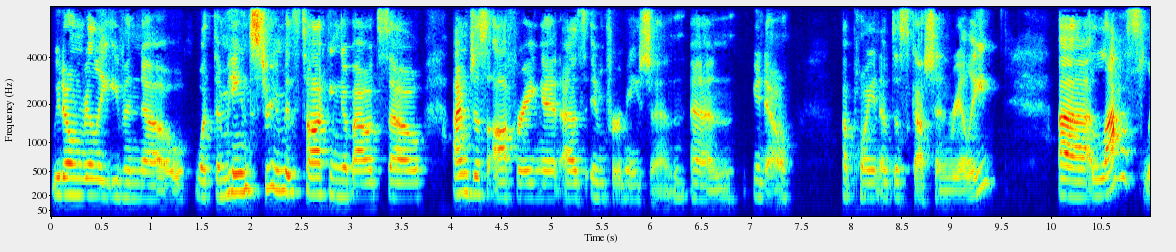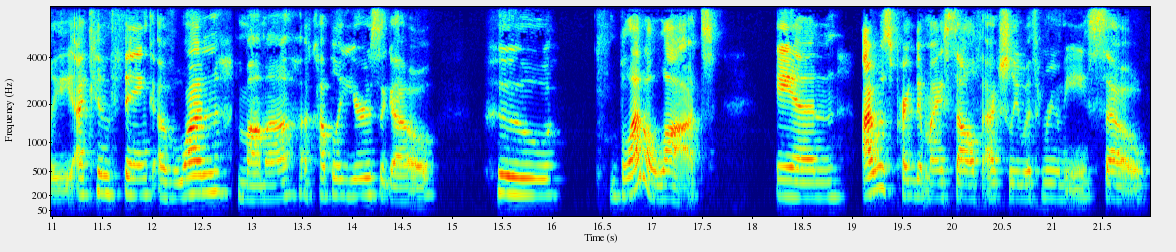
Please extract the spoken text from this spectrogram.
we don't really even know what the mainstream is talking about. So I'm just offering it as information and, you know, a point of discussion, really. Uh, lastly, I can think of one mama a couple of years ago who bled a lot. And I was pregnant myself actually with Rumi. So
